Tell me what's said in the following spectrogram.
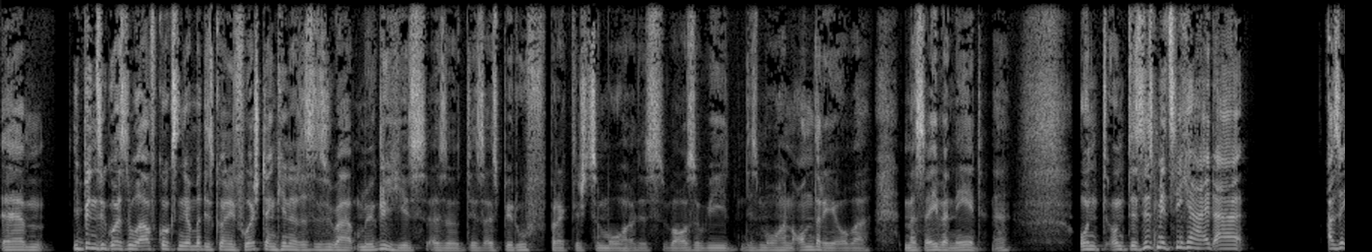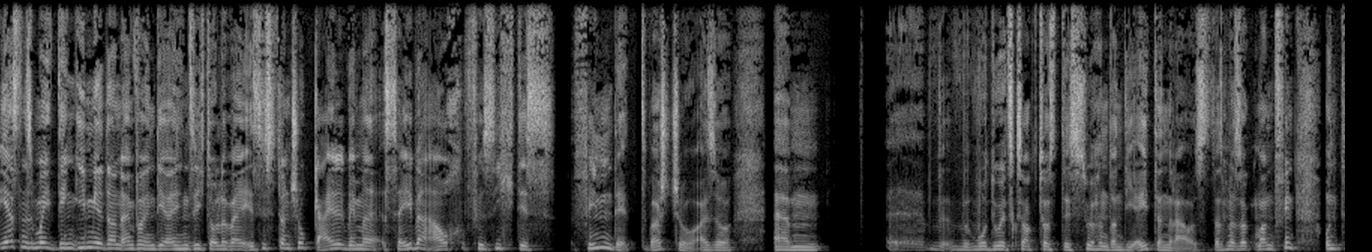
ähm, ich bin sogar so aufgewachsen, ich habe mir das gar nicht vorstellen können, dass es überhaupt möglich ist, also das als Beruf praktisch zu machen. Das war so wie, das machen andere, aber man selber nicht. Ne? Und, und das ist mit Sicherheit auch, also erstens mal denke ich mir dann einfach in der Hinsicht allerweil, es ist dann schon geil, wenn man selber auch für sich das findet, weißt schon. Also ähm, wo du jetzt gesagt hast, das suchen dann die Eltern raus. Dass man sagt, man findet, und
